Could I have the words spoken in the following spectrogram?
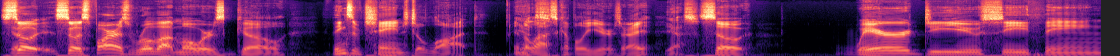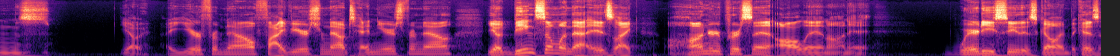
So so as far as robot mowers go, things have changed a lot in the last couple of years, right? Yes. So where do you see things you know, a year from now, five years from now, ten years from now? You know, being someone that is like hundred percent all in on it, where do you see this going? Because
